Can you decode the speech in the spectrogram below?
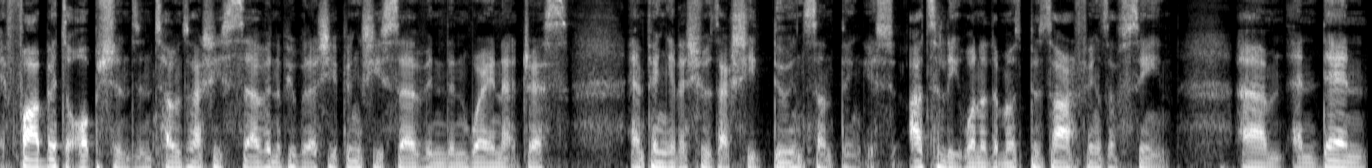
a far better options in terms of actually serving the people that she thinks she's serving than wearing that dress and thinking that she was actually doing something. It's utterly one of the most bizarre things I've seen. Um, and then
